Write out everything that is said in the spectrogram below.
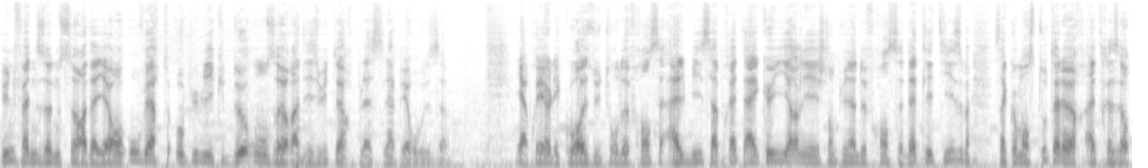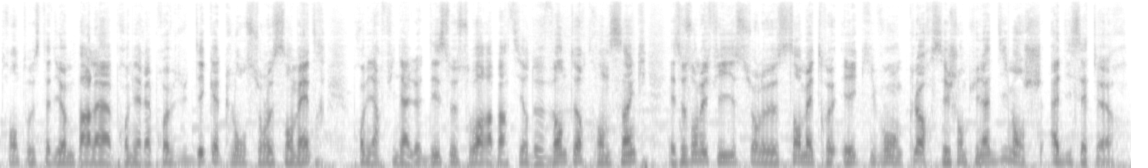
Une fan zone sera d'ailleurs ouverte au public de 11h à 18h, place La Pérouse. Et après les coureuses du Tour de France, Albi s'apprête à accueillir les championnats de France d'athlétisme. Ça commence tout à l'heure à 13h30 au stadium par la première épreuve du décathlon sur le 100 mètres. Première finale dès ce soir à partir de 20h35. Et ce sont les filles sur le 100 mètres et qui vont clore ces championnats dimanche à 17h.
